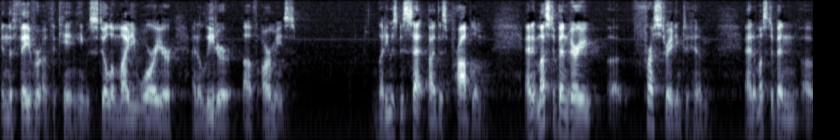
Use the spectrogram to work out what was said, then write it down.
in the favor of the king. He was still a mighty warrior and a leader of armies. But he was beset by this problem and it must have been very uh, frustrating to him. And it must have been uh,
